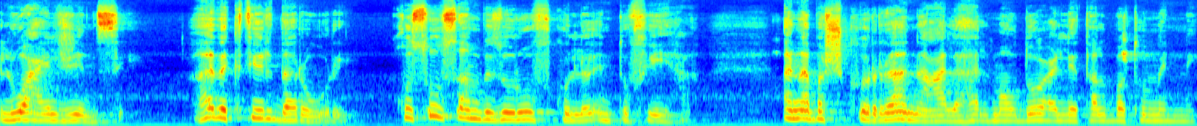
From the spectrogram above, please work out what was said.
الوعي الجنسي. هذا كتير ضروري خصوصا بظروفكم اللي أنتم فيها. أنا بشكر رانا على هالموضوع اللي طلبته مني.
